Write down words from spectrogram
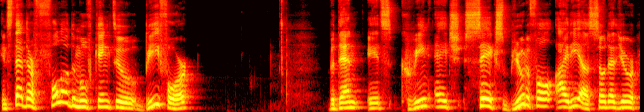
Instead, they follow the move king to b4. But then it's queen h6. Beautiful idea. So that you're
